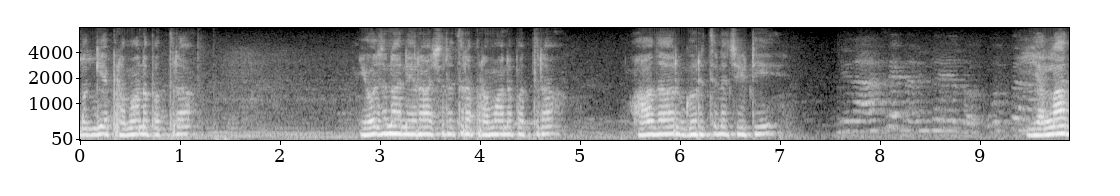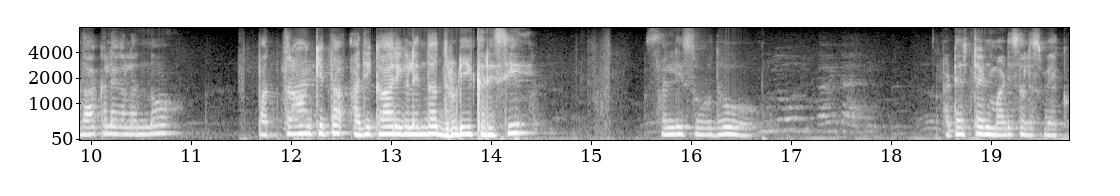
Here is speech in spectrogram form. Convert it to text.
ಬಗ್ಗೆ ಪ್ರಮಾಣ ಪತ್ರ, ಯೋಜನಾ ನಿರಾಶ್ರಿತರ ಪ್ರಮಾಣಪತ್ರ ಆಧಾರ್ ಗುರುತಿನ ಚೀಟಿ ಎಲ್ಲ ದಾಖಲೆಗಳನ್ನು ಪತ್ರಾಂಕಿತ ಅಧಿಕಾರಿಗಳಿಂದ ದೃಢೀಕರಿಸಿ ಸಲ್ಲಿಸುವುದು ಅಟೆಸ್ಟೆಂಟ್ ಮಾಡಿ ಸಲ್ಲಿಸಬೇಕು.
